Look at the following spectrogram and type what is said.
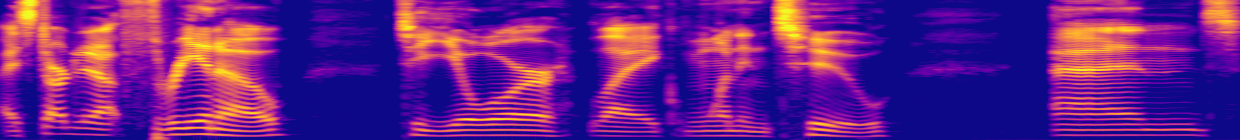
I started out three and zero to your like one and two, and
